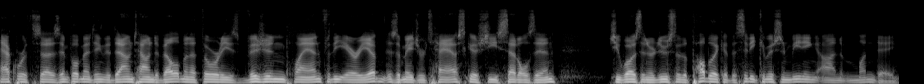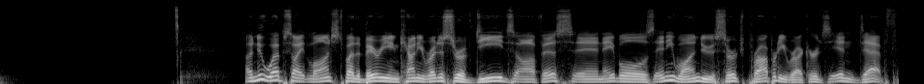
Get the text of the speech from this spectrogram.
Hackworth says implementing the Downtown Development Authority's vision plan for the area is a major task as she settles in. She was introduced to the public at the City Commission meeting on Monday. A new website launched by the Berrien County Register of Deeds office enables anyone to search property records in depth.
